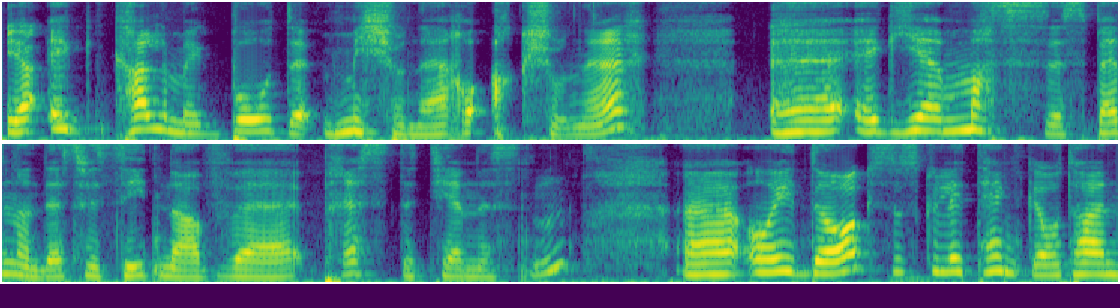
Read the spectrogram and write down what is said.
Ja, jeg kaller meg både misjonær og aksjonær. Eh, jeg gjør masse spennende ved siden av eh, prestetjenesten. Eh, og i dag så skulle jeg tenke å ta en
